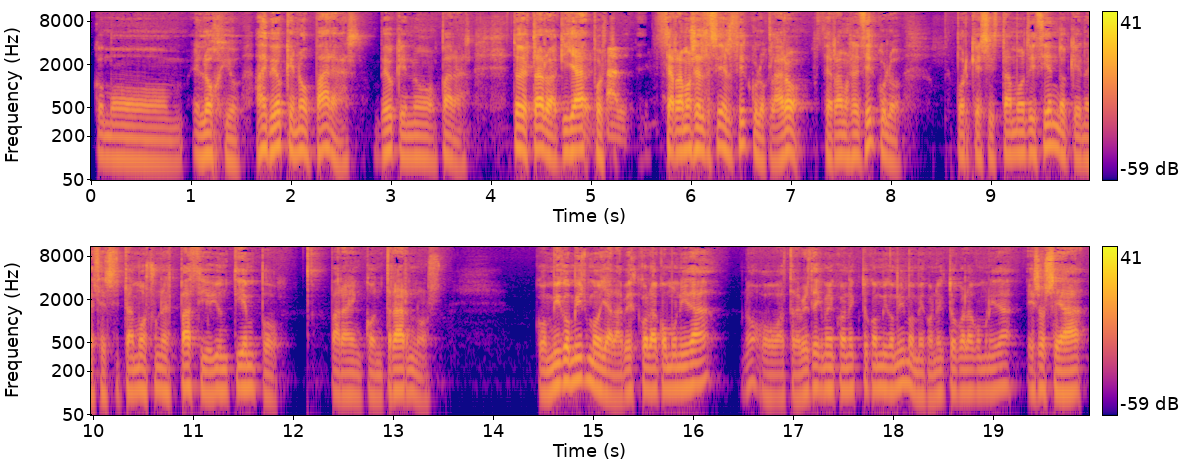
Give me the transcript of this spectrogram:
como elogio, ay, veo que no paras, veo que no paras. Entonces, claro, aquí ya pues, cerramos el, círculo, claro, cerramos el círculo. Porque si estamos diciendo que necesitamos un espacio y un tiempo para encontrarnos conmigo mismo y a la vez con la comunidad, ¿no? o a través de que me conecto conmigo mismo, me conecto con la comunidad, eso se ha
